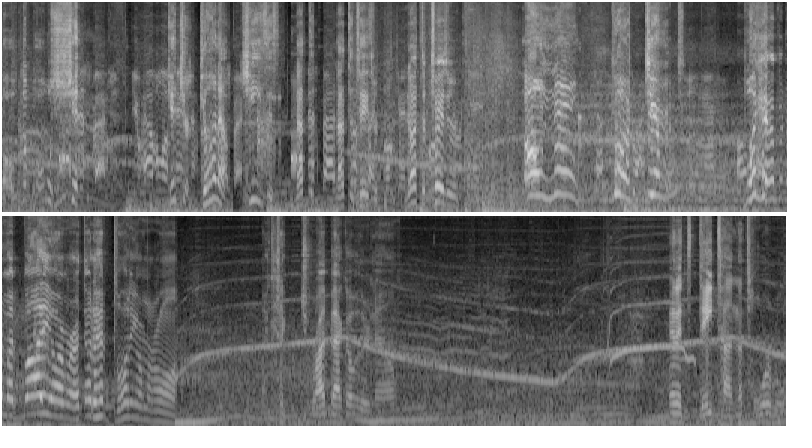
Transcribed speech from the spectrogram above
Oh, no, oh shit! Get your gun out! Jesus! Not the, not the taser! Not the taser! Oh no! God damn it! What happened to my body armor? I thought I had body armor on. I gotta drive back over there now. And it's daytime. That's horrible.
